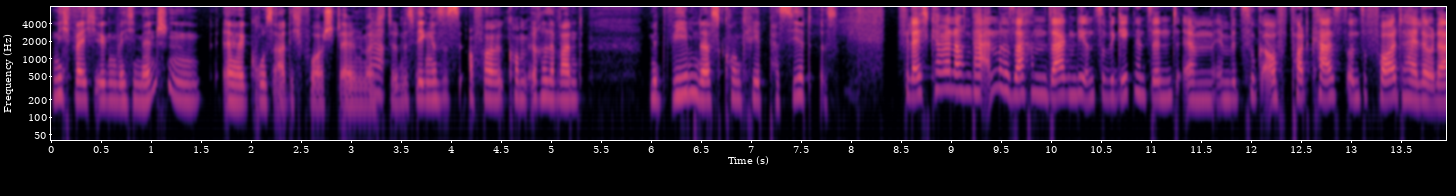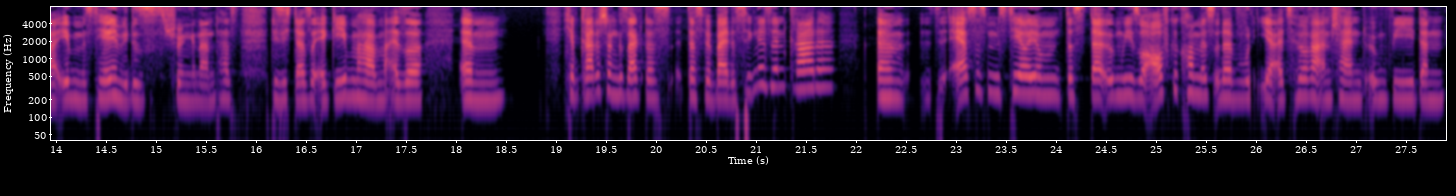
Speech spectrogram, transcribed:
nicht weil ich irgendwelche Menschen äh, großartig vorstellen möchte. Und deswegen ist es auch vollkommen irrelevant, mit wem das konkret passiert ist. Vielleicht können wir noch ein paar andere Sachen sagen, die uns so begegnet sind ähm, in Bezug auf Podcasts und so Vorteile oder eben Mysterien, wie du es schön genannt hast, die sich da so ergeben haben. Also ähm, ich habe gerade schon gesagt, dass, dass wir beide Single sind gerade. Ähm, erstes Mysterium, das da irgendwie so aufgekommen ist oder wo ihr als Hörer anscheinend irgendwie dann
